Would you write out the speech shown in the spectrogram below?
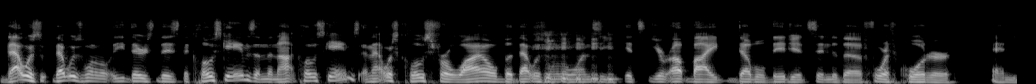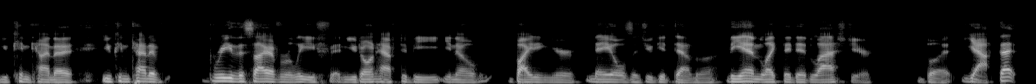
that was that was one of the there's there's the close games and the not close games and that was close for a while but that was one of the ones you, it's you're up by double digits into the fourth quarter and you can kind of you can kind of breathe a sigh of relief and you don't have to be you know biting your nails as you get down to the, the end like they did last year. But yeah that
